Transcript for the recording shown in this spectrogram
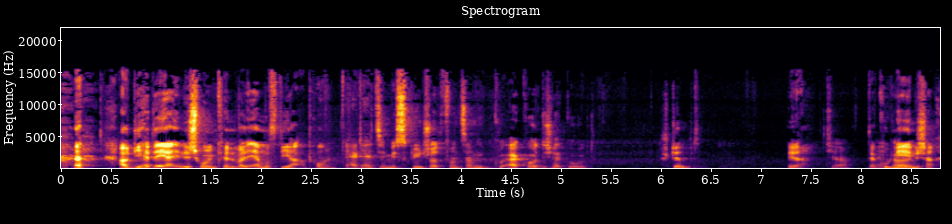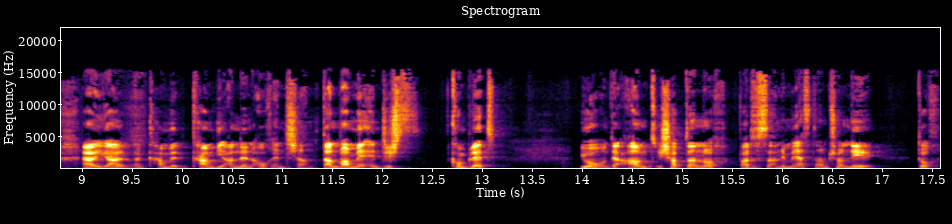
aber die hätte er ja eh nicht holen können, weil er muss die ja abholen. Ja, der hätte mir Screenshot von seinem QR-Code nicht halt geholt. Stimmt. Ja. Tja. Da gucken die nicht an. Ja, egal. Dann kamen kamen die anderen auch endlich an. Dann waren wir endlich komplett. Ja, und der Abend, ich habe dann noch, war das an dem ersten Abend schon? Nee, doch.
